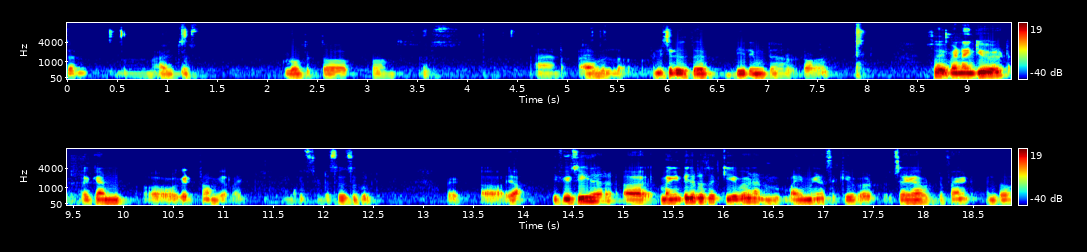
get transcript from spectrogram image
then mm, I'll just close the parenthesis and I will finish it with the delimiter dollar. So when I give it I can uh, get from here right? I guess it is visible right? Uh, yeah if you see here uh, my integer is a keyword and my main is a keyword which I have defined in the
